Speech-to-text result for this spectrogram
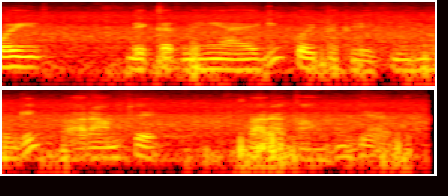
कोई दिक्कत नहीं आएगी कोई तकलीफ़ नहीं होगी। आराम से सारा काम हो जाएगा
